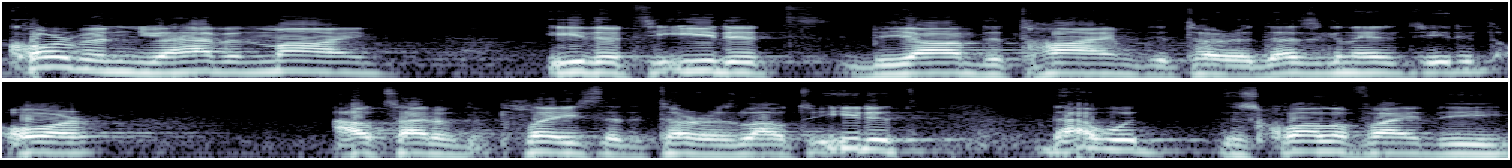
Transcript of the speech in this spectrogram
Korban, you have in mind either to eat it beyond the time the Torah designated to eat it, or outside of the place that the Torah is allowed to eat it. That would disqualify the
